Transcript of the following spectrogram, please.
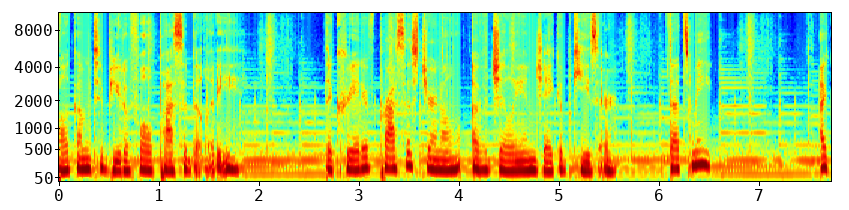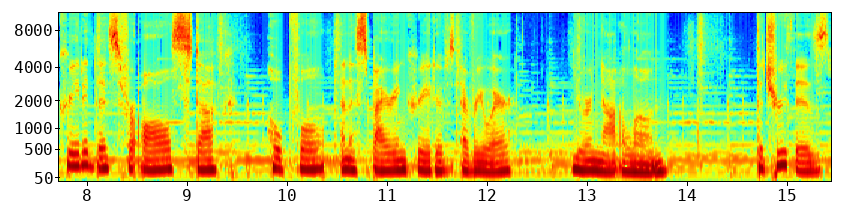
Welcome to Beautiful Possibility, the creative process journal of Gillian Jacob Keyser. That's me. I created this for all stuck, hopeful, and aspiring creatives everywhere. You are not alone. The truth is,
